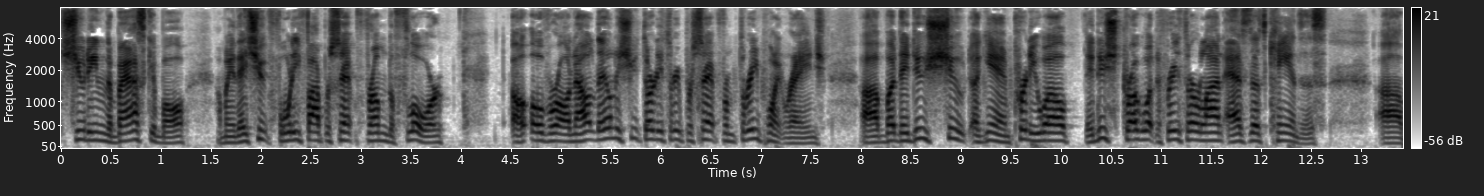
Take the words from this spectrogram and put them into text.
shooting the basketball. I mean, they shoot 45% from the floor uh, overall. Now, they only shoot 33% from three point range, uh, but they do shoot, again, pretty well. They do struggle at the free throw line, as does Kansas. Uh,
